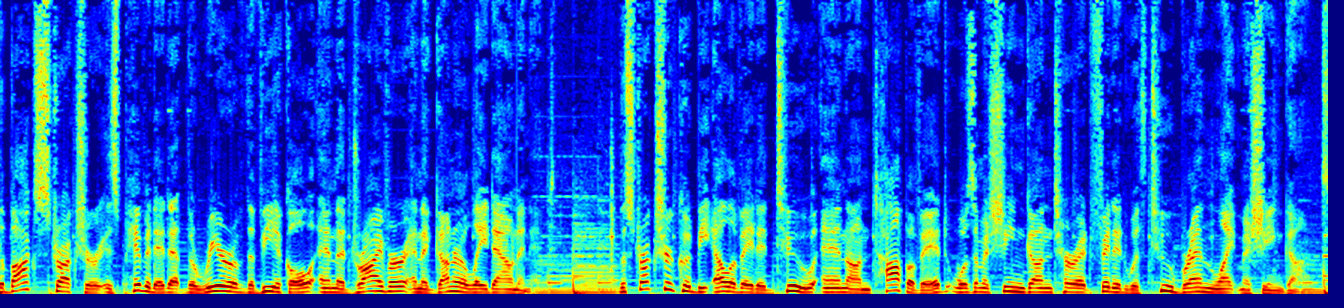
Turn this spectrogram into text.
The box structure is pivoted at the rear of the vehicle and a driver and a gunner lay down in it. The structure could be elevated too, and on top of it was a machine gun turret fitted with two Bren light machine guns.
